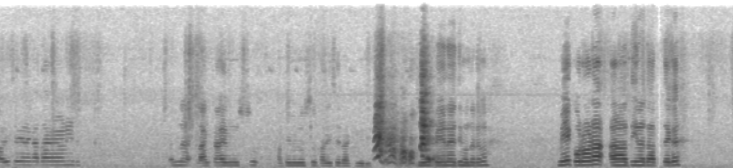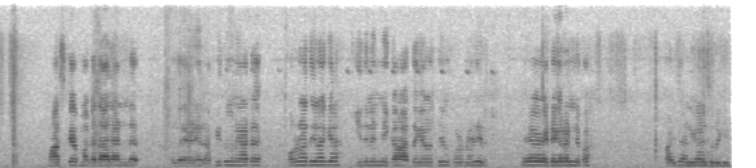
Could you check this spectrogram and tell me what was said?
පරිසර ගැන කතා කරනවා නේද? ඔන්න ලංකාවේ මිනිස්සු අපේ මිනිස්සු පරිසර රකිවි. මේ පේන ඇති හොඳටම මේ කොරෝනා තියෙන තත්ත්වයක මාස්ක් එකක් මග දාලා යන්න හොඳ නෑ නේද? අපි හිතුවේ මෙයාට කොරෝනා තියෙනවා කියලා. කී දෙනෙක් මේක හාත ගෙවුවත් එහෙම කොරෝනා හැදෙද? මේ වැඩ කරන්න එපා. පරිසර නිගානේ සුරකි.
